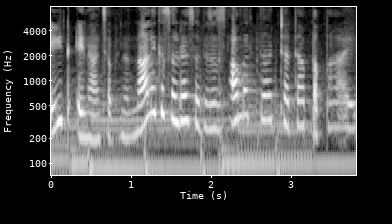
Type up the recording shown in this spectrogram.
eight என்னாச்சு அப்படின்னு நாளைக்கு சொல்கிறேன் ஸோ திஸ் இஸ் அமர்த்த டட்டா பப்பாய்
